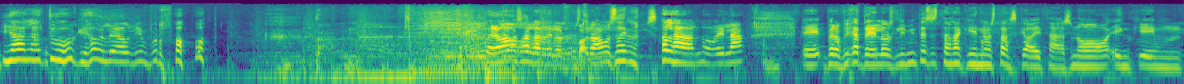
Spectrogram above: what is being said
y habla tú o que hable alguien, por favor. Bueno, vamos a hablar de lo nuestro, Vale. vamos a irnos a la novela. Eh, pero fíjate, los límites están aquí en nuestras cabezas, no en que mm,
